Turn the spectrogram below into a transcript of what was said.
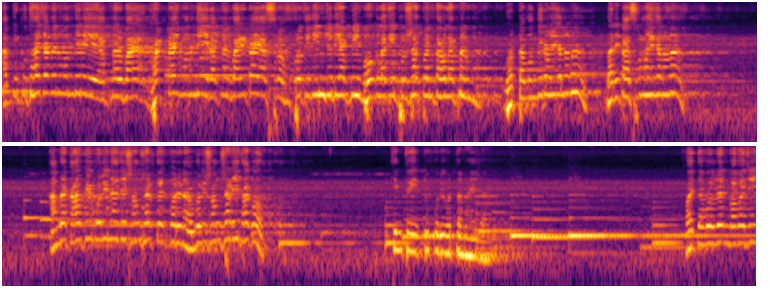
আপনি কোথায় যাবেন মন্দিরে? আপনার ঘরটাই মন্দির, আপনার বাড়িটাই আশ্রম। প্রতিদিন যদি আপনি ভোগ লাগিয়ে প্রসাদ পান, তাহলে আপনার ঘরটা মন্দির হয়ে গেল না? বাড়িটা আশ্রম হয়ে গেল না? আমরা কাউকে বলি না যে সংসার ত্যাগ করে না বলি সংসারেই থাকো। কিন্তু একটু পরিবর্তন হয়ে যাবে হয়তো বলবেন, বাবাজি,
